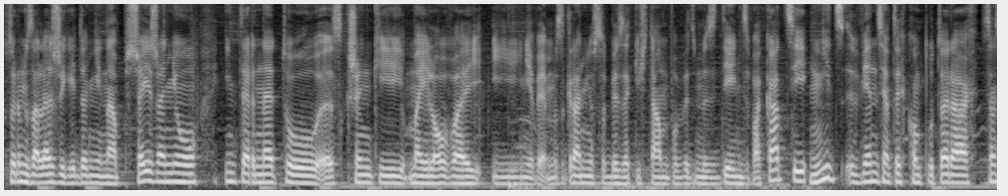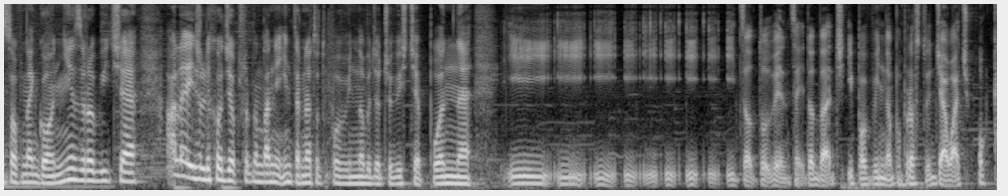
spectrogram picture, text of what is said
którym zależy jedynie na przejrzeniu internetu, skrzynki mailowej i nie wiem, zgraniu sobie z jakichś tam powiedzmy zdjęć z wakacji. Nic więcej na tych komputerach sensownego nie zrobicie ale jeżeli chodzi o przeglądanie internetu, to powinno być oczywiście płynne i, i, i, i, i, i, i co tu więcej dodać i powinno po prostu działać ok.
